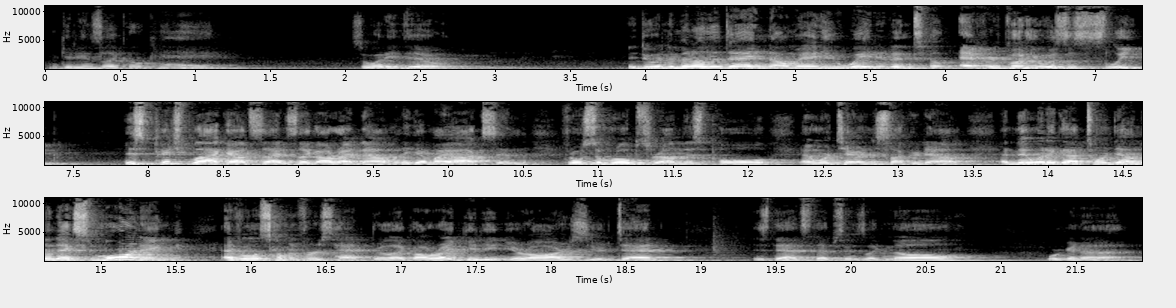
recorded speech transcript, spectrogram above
And Gideon's like, okay. So what do you do? You do it in the middle of the day? No, man. He waited until everybody was asleep. It's pitch black outside. He's like, all right, now I'm going to get my oxen, throw some ropes around this pole, and we're tearing the sucker down. And then when it got torn down the next morning, everyone's coming for his head. They're like, all right, Gideon, you're ours. You're dead. His dad steps in. He's like, no, we're going to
